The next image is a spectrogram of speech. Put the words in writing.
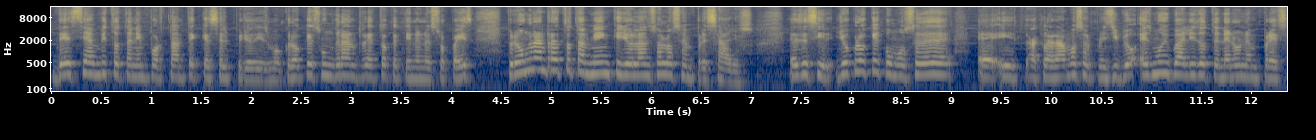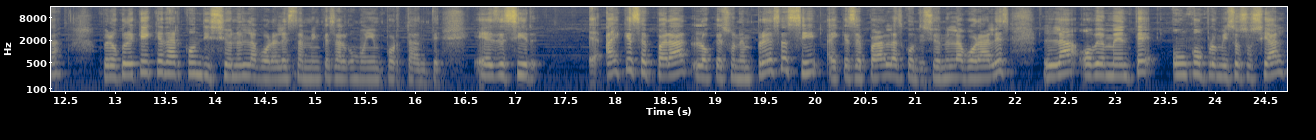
de ese ámbito tan importante que es el periodismo. Creo que es un gran reto que tiene nuestro país, pero un gran reto también que yo lanzo a los empresarios. Es decir, yo creo que como ustedes eh, aclaramos al principio, es muy válido tener una empresa, pero creo que hay que dar condiciones laborales también, que es algo muy importante. Es decir, hay que separar lo que es una empresa, sí, hay que separar las condiciones laborales, la, obviamente, un compromiso social,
